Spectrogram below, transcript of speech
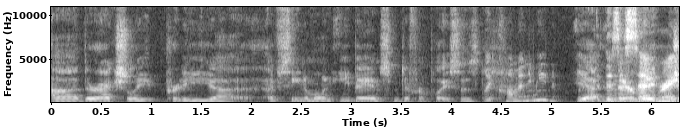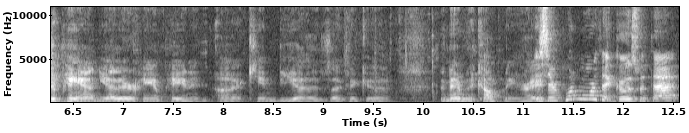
Uh, they're actually pretty. Uh, I've seen them on eBay and some different places. Like common? Yeah, There's and they're set, made right? in Japan. Yeah, they're hand painted. Uh, Candia is, I think, uh, the name of the company, right? Is there one more that goes with that?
